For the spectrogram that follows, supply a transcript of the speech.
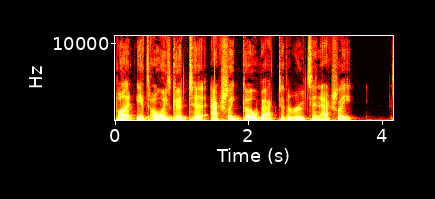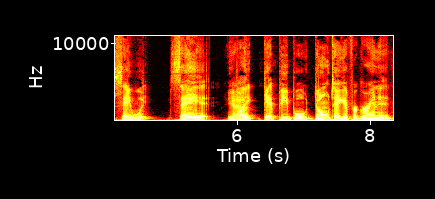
But it's always good to actually go back to the roots and actually say what say it. Yeah. Like get people don't take it for granted.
